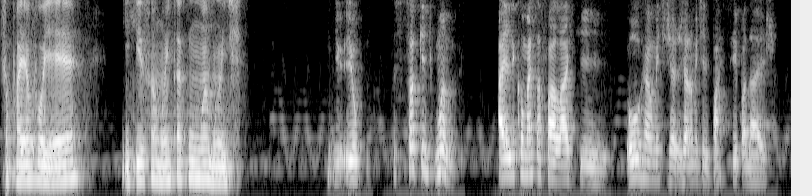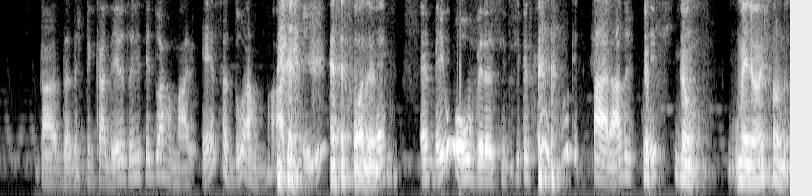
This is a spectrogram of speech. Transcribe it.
Seu pai é voyeur e que sua mãe tá com um amante. E, e o- Só que, mano, aí ele começa a falar que. Ou realmente, ge- geralmente ele participa das. Da- da- das brincadeiras, ele vê do armário. Essa do armário é meio. Essa é foda. É, é meio over, assim. Tu fica. "Cara, como que parado esse. Não, o melhor é falando,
